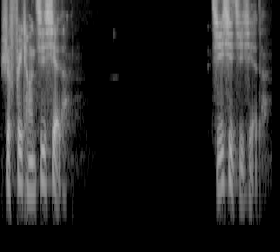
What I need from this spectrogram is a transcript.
是非常机械的。极其机械的，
